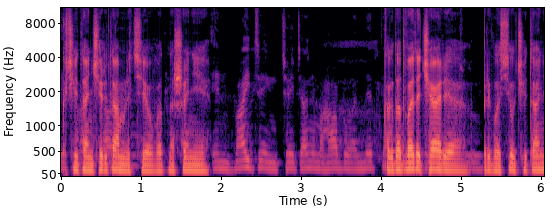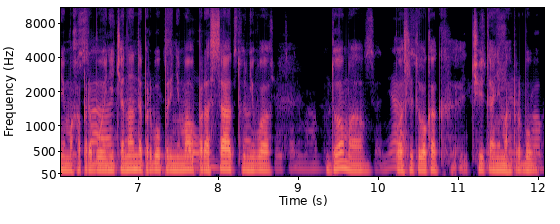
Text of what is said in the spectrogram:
к Чайтани Чаритамрите в отношении, когда Двайтачарья пригласил Чайтани Махапрабху, и Нитянанда Прабху принимал просад у него дома, после того, как Чайтани Махапрабху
